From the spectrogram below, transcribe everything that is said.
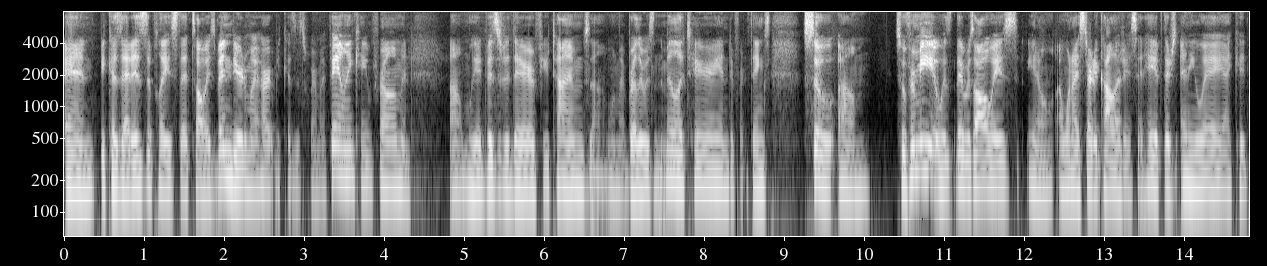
And because that is the place that's always been dear to my heart because it's where my family came from. And um, we had visited there a few times uh, when my brother was in the military and different things. So, um, so for me, it was, there was always, you know, when I started college, I said, Hey, if there's any way I could,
